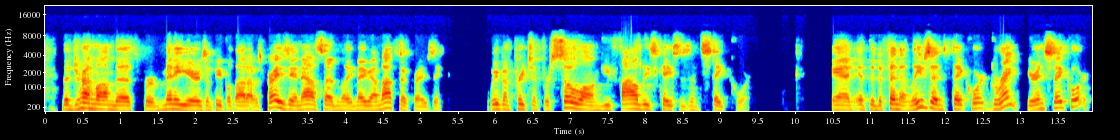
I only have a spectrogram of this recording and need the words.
the drum on this for many years, and people thought I was crazy, and now suddenly maybe I'm not so crazy. we've been preaching for so long, you file these cases in state court. And if the defendant leaves it in state court, great, you're in state court.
